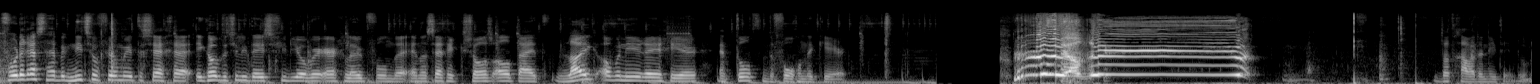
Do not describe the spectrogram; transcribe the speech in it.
Voor de rest heb ik niet zoveel meer te zeggen. Ik hoop dat jullie deze video weer erg leuk vonden. En dan zeg ik zoals altijd, like, abonneer, reageer. En tot de volgende keer. Dat gaan we er niet in doen.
